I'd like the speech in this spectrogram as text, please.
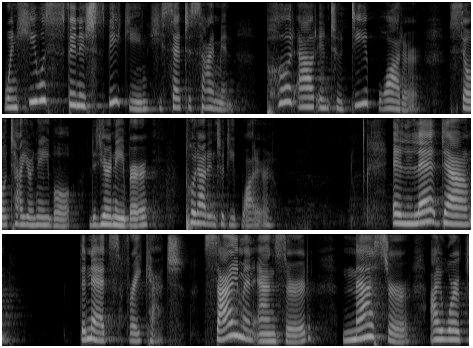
When he was finished speaking, he said to Simon, Put out into deep water so tell your neighbor, your neighbor, put out into deep water and let down the nets for a catch. Simon answered, Master, I worked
